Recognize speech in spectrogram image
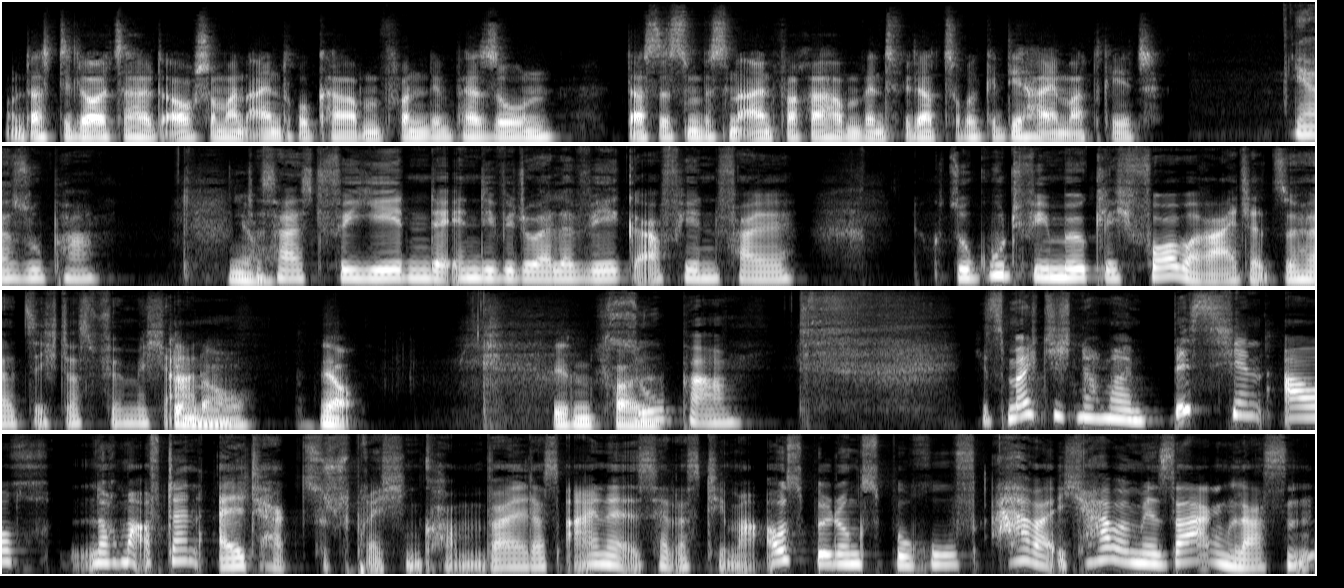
und dass die Leute halt auch schon mal einen Eindruck haben von den Personen, dass es ein bisschen einfacher haben, wenn es wieder zurück in die Heimat geht. Ja, super. Ja. Das heißt, für jeden der individuelle Weg auf jeden Fall so gut wie möglich vorbereitet, so hört sich das für mich genau. an. Genau, ja. Auf jeden Fall. Super. Jetzt möchte ich noch mal ein bisschen auch noch mal auf deinen Alltag zu sprechen kommen, weil das eine ist ja das Thema Ausbildungsberuf, aber ich habe mir sagen lassen,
